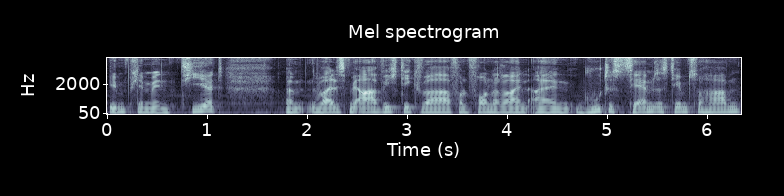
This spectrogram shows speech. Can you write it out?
implementiert ähm, weil es mir A, wichtig war, von vornherein ein gutes CM-System zu haben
